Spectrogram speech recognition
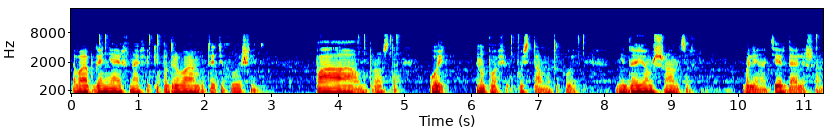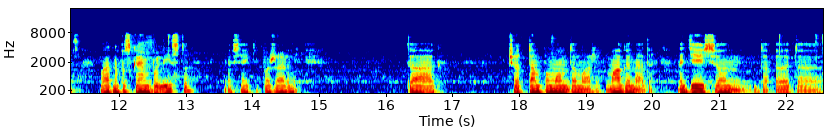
Давай обгоняй их нафиг и подрываем вот этих лучниц. Пам! Просто. Ой, ну пофиг, пусть там атакует. Не даем шансов. Блин, а теперь дали шанс. Ладно, пускаем баллисту. На всякий пожарный. Так. Что-то там, по-моему, дамажит. Мага надо. Надеюсь, он... Да, это...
